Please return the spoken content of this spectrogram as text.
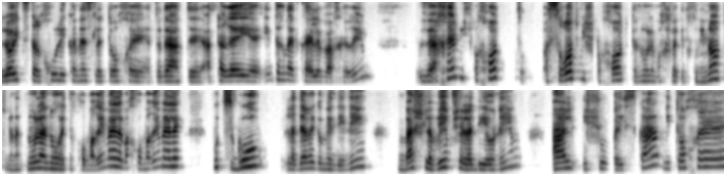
לא יצטרכו להיכנס לתוך, אה, את יודעת, אה, אתרי אה, אינטרנט כאלה ואחרים, ואכן משפחות, עשרות משפחות פנו למחלקת חנינות ונתנו לנו את החומרים האלה, והחומרים האלה הוצגו לדרג המדיני בשלבים של הדיונים, על אישור העסקה מתוך אה,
